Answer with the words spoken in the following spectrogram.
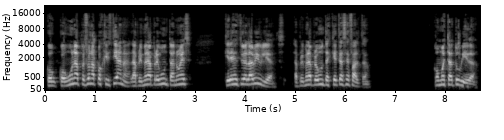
Con, con una persona postcristiana, la primera pregunta no es, ¿quieres estudiar la Biblia? La primera pregunta es, ¿qué te hace falta? ¿Cómo está tu vida?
